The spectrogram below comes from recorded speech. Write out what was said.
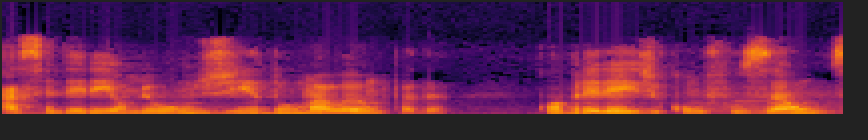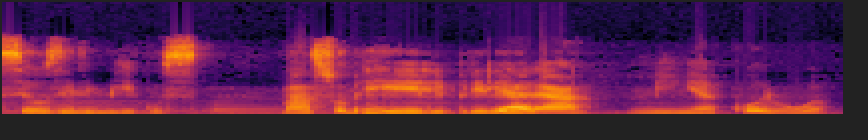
acenderei ao meu ungido uma lâmpada, cobrirei de confusão seus inimigos, mas sobre ele brilhará minha coroa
